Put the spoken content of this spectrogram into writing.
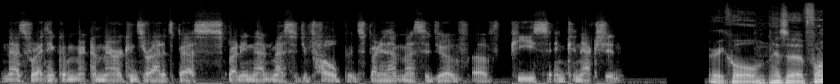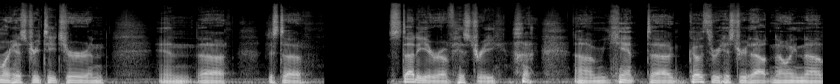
and that's what I think Amer- Americans are at its best, spreading that message of hope and spreading that message of, of peace and connection. Very cool. As a former history teacher and and uh, just a studier of history, um, you can't uh, go through history without knowing uh,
